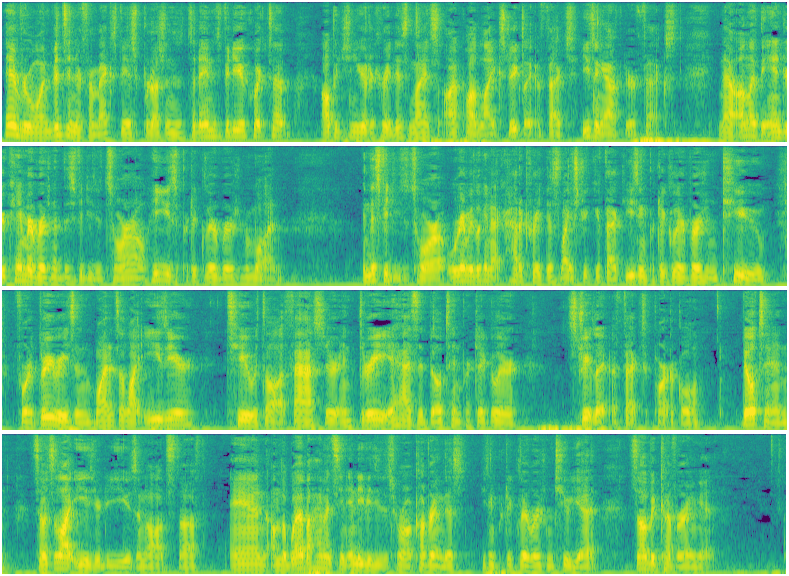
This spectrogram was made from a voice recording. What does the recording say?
Hey everyone, Vincent here from XVS Productions, and today in this video quick tip, I'll be teaching you how to create this nice iPod-like streetlight effect using After Effects. Now, unlike the Andrew Kramer version of this video tutorial, he used a particular version 1. In this video tutorial, we're going to be looking at how to create this light streak effect using particular version 2 for three reasons. One, it's a lot easier, two, it's a lot faster, and three, it has a built-in particular streaklet effect particle built in, so it's a lot easier to use and all that stuff. And on the web, I haven't seen any video tutorial covering this using particular version 2 yet, so I'll be covering it.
